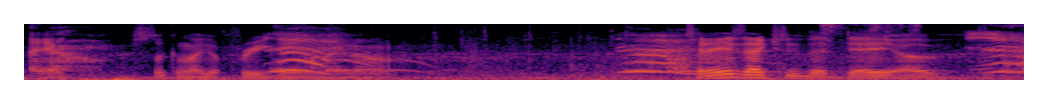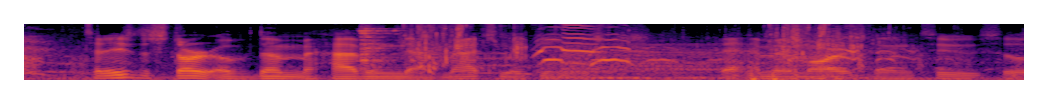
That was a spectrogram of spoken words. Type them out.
Damn, it's looking like a free game right now. Today's actually the day of. Today's the start of them having that matchmaking, that MMR thing too. So,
